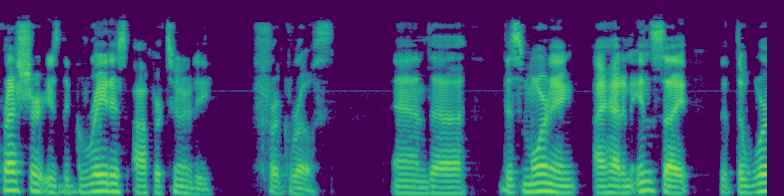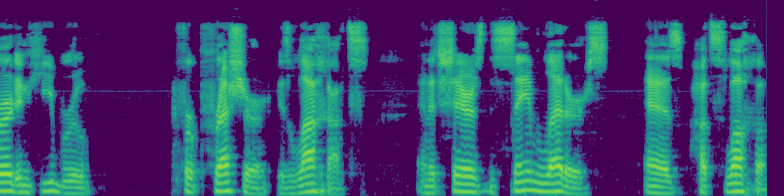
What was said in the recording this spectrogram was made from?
Pressure is the greatest opportunity for growth. And uh, this morning, I had an insight that the word in Hebrew for pressure is lachatz, and it shares the same letters as hatzlacha,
